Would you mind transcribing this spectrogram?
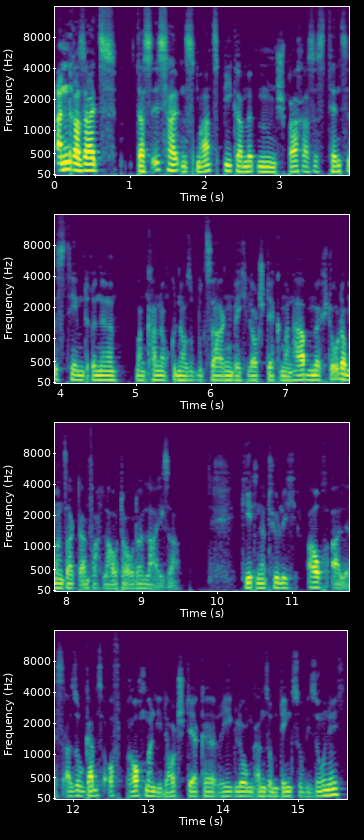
Andererseits das ist halt ein Smart Speaker mit einem Sprachassistenzsystem drin. Man kann auch genauso gut sagen, welche Lautstärke man haben möchte oder man sagt einfach lauter oder leiser. Geht natürlich auch alles. Also ganz oft braucht man die Lautstärke-Regelung an so einem Ding sowieso nicht.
